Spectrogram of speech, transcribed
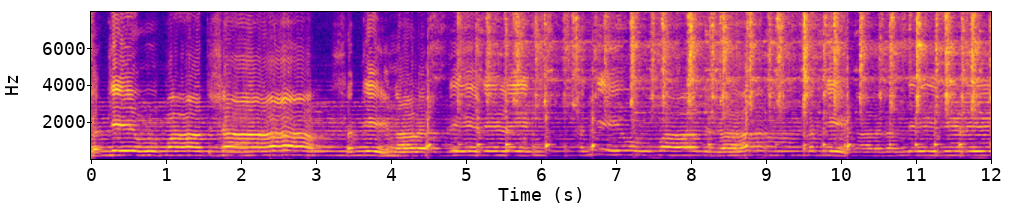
ਸੱਚੇ ਉਹ ਪਾਤਸ਼ਾਹ, ਸੱਚੇ ਨਾਲ ਰਸਤੇ ਜਿਹੜੇ, ਸੱਚੇ ਉਹ ਪਾਤਸ਼ਾਹ, ਸੱਚੇ ਨਾਲ ਰਸਤੇ ਜਿਹੜੇ।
